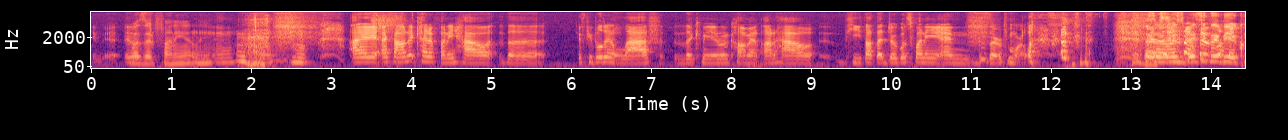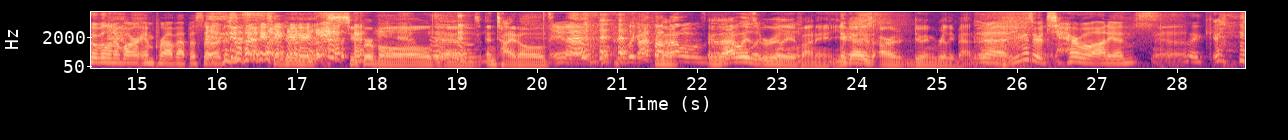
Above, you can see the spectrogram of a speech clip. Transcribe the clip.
It, Mm-hmm. Was it funny at least? I I found it kind of funny how the if people didn't laugh, the comedian would comment on how he thought that joke was funny and deserved more laughs. so it was basically the equivalent of our improv episode. to be super bold and entitled. Yeah. I was like, I thought that one was good. That I was like, really cool. funny. You guys are doing really bad. Right yeah, you guys are a terrible audience. Yeah. Like, now.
